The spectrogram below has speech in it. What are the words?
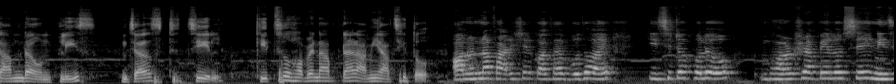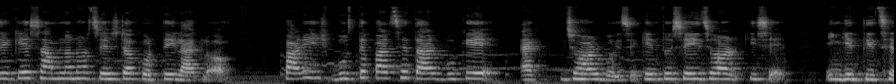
calm down please just chill কিচ্ছু হবে না আপনার, আমি আছি তো। অনন্যা ফারিসের কথা বোধহয় কিছুটা হলেও ভরসা পেল সে নিজেকে সামলানোর চেষ্টা করতেই লাগল। ফারিস বুঝতে পারছে তার বুকে এক ঝড় বইছে, কিন্তু সেই ঝড় কিসের? ইঙ্গিত দিচ্ছে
